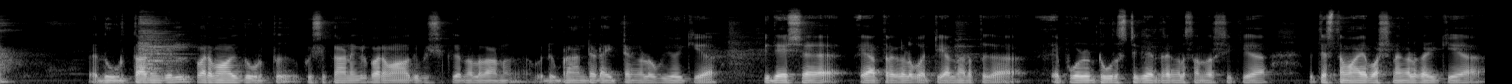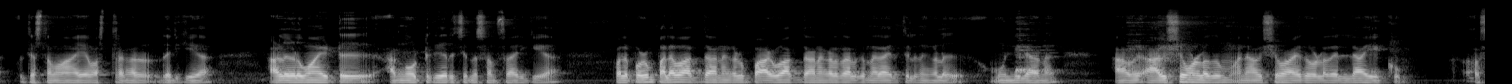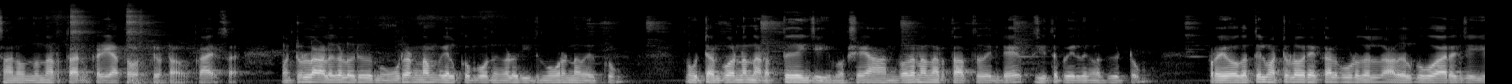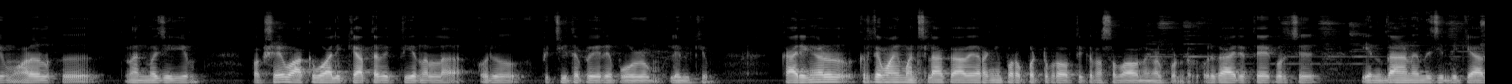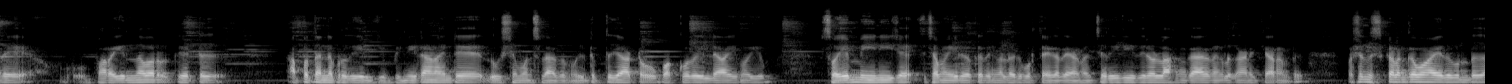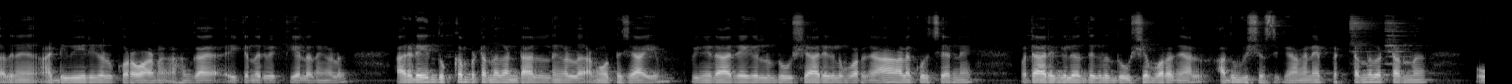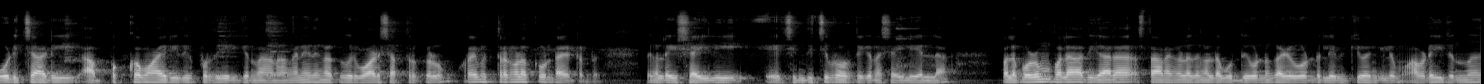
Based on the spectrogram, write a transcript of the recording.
ദൂർത്താണെങ്കിൽ പരമാവധി ദൂർത്ത് പിശുക്കാണെങ്കിൽ പരമാവധി പിശുക്ക് എന്നുള്ളതാണ്. ഒരു ബ്രാൻഡഡ് ഐറ്റങ്ങൾ ഉപയോഗിക്കുക വിദേശ യാത്രകൾ പറ്റിയാൽ നടത്തുക എപ്പോഴും ടൂറിസ്റ്റ് കേന്ദ്രങ്ങൾ സന്ദർശിക്കുക വ്യത്യസ്തമായ ഭക്ഷണങ്ങൾ കഴിക്കുക വ്യത്യസ്തമായ വസ്ത്രങ്ങൾ ധരിക്കുക ആളുകളുമായിട്ട് അങ്ങോട്ട് കയറി ചെന്ന് സംസാരിക്കുക. പലപ്പോഴും പല വാഗ്ദാനങ്ങളും പാഴ്വാഗ്ദാനങ്ങൾ നൽകുന്ന കാര്യത്തിൽ നിങ്ങൾ മുന്നിലാണ്. ആവശ്യമുള്ളതും അനാവശ്യമായതും ഉള്ളതെല്ലാം ഏക്കും. അവസാനം ഒന്നും നടത്താൻ കഴിയാത്ത അവസ്ഥയുണ്ടാകും മറ്റുള്ള ആളുകൾ ഒരു നൂറെണ്ണം ഏൽക്കുമ്പോൾ നിങ്ങളൊരു ഇരുന്നൂറെണ്ണം ഏൽക്കും. നൂറ്റൻപതെണ്ണം നടത്തുകയും ചെയ്യും. പക്ഷേ ആ അൻപതെണ്ണം നടത്താത്തതിന്റെ ചീത്തപ്പേര് നിങ്ങൾക്ക് കിട്ടും. പ്രയോഗത്തിൽ മറ്റുള്ളവരെക്കാൾ കൂടുതൽ ആളുകൾക്ക് ഉപകാരം ചെയ്യും ആളുകൾക്ക് നന്മ ചെയ്യും. പക്ഷേ വാക്ക് പാലിക്കാത്ത വ്യക്തി എന്നുള്ള ഒരു ചീത്തപ്പേര് എപ്പോഴും ലഭിക്കും. കാര്യങ്ങൾ കൃത്യമായി മനസ്സിലാക്കാതെ ഇറങ്ങി പുറപ്പെട്ട് പ്രവർത്തിക്കുന്ന സ്വഭാവം നിങ്ങൾക്കുണ്ട്. ഒരു കാര്യത്തെക്കുറിച്ച് എന്താണെന്ന് ചിന്തിക്കാതെ പറയുന്നവർ കേട്ട് അപ്പം തന്നെ പ്രതികരിക്കും. പിന്നീടാണ് അതിന്റെ ദൂഷ്യം മനസ്സിലാക്കുന്നത് എടുത്തുചാട്ടവും പക്വതയില്ലായ്മയും സ്വയം മീനി ചമയലുമൊക്കെ നിങ്ങളുടെ ഒരു പ്രത്യേകതയാണ്. ചെറിയ രീതിയിലുള്ള അഹങ്കാരം നിങ്ങൾ കാണിക്കാറുണ്ട്. പക്ഷെ നിഷ്കളങ്കമായതുകൊണ്ട് അതിന് അടിവേരുകൾ കുറവാണ്. അഹങ്കാരിക്കുന്ന ഒരു വ്യക്തിയല്ല നിങ്ങൾ ആരുടെയും ദുഃഖം പെട്ടെന്ന് കണ്ടാൽ നിങ്ങൾ അങ്ങോട്ട് ചായും. പിന്നീട് ആരെങ്കിലും ദൂഷ്യ ആരെങ്കിലും പറഞ്ഞാൽ ആ ആളെക്കുറിച്ച് തന്നെ മറ്റാരെങ്കിലും എന്തെങ്കിലും ദൂഷ്യം പറഞ്ഞാൽ അതും വിശ്വസിക്കും. അങ്ങനെ പെട്ടെന്ന് പെട്ടെന്ന് ഓടിച്ചാടി അപക്വമായ രീതിയിൽ പ്രതികരിക്കുന്നതാണ്. അങ്ങനെ നിങ്ങൾക്ക് ഒരുപാട് ശത്രുക്കളും കുറേ മിത്രങ്ങളൊക്കെ ഉണ്ടായിട്ടുണ്ട്. നിങ്ങളുടെ ഈ ശൈലി ചിന്തിച്ച് പ്രവർത്തിക്കുന്ന ശൈലിയല്ല. പലപ്പോഴും പല അധികാര സ്ഥാനങ്ങൾ നിങ്ങളുടെ ബുദ്ധി കൊണ്ടും കഴിവുകൊണ്ടും ലഭിക്കുമെങ്കിലും അവിടെ ഇരുന്ന്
